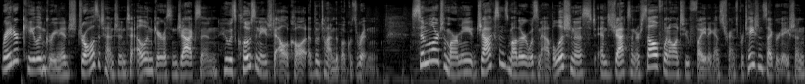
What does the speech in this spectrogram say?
Writer Kaitlyn Greenidge draws attention to Ellen Garrison Jackson, who was close in age to Alcott at the time the book was written. Similar to Marmee, Jackson's mother was an abolitionist, and Jackson herself went on to fight against transportation segregation,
